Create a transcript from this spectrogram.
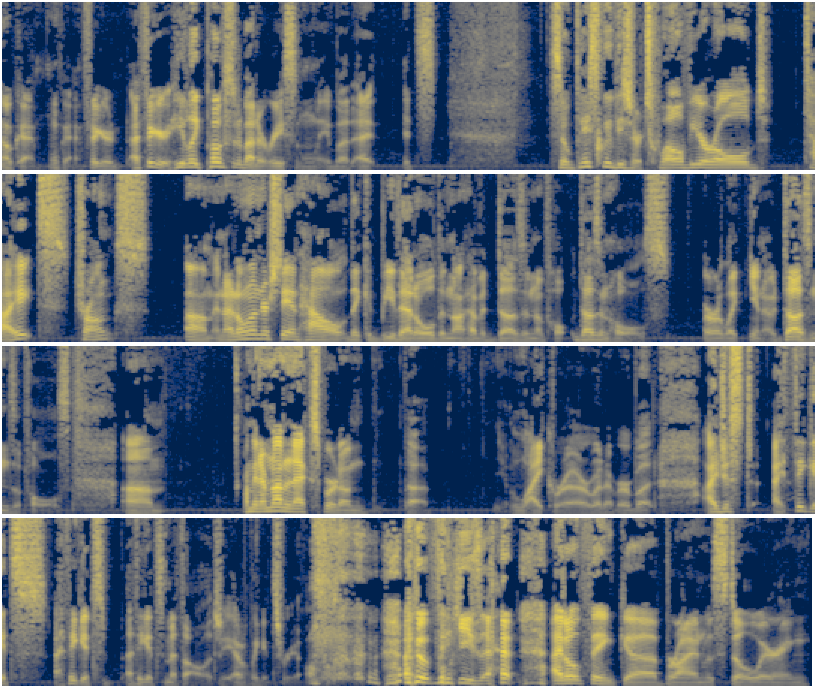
Okay, okay. I figured. I figured he like posted about it recently, but I, it's so basically these are 12 year old tights trunks, um, and I don't understand how they could be that old and not have a dozen of hole, dozen holes or like you know dozens of holes. Um, I mean, I'm not an expert on uh, lycra or whatever, but I just I think it's I think it's I think it's mythology. I don't think it's real. I don't think he's at. I don't think uh, Brian was still wearing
